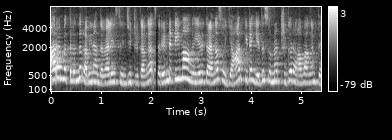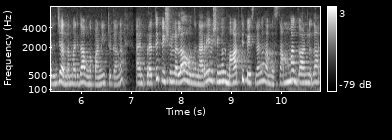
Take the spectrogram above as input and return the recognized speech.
ஆரம்பத்துலேருந்து ரவீனா அந்த வேலையை செஞ்சுட்டு இருக்காங்க. ஸோ ரெண்டு டீமாக அங்கே இருக்கிறாங்க. ஸோ யார்கிட்ட எது சொன்னால் ட்ரிகர் ஆவாங்கன்னு தெரிஞ்சு அந்த மாதிரி தான் அவங்க பண்ணிட்டு இருக்காங்க. அண்ட் பிரதீப் இஷ்யூலலாம் அவங்க நிறைய விஷயங்கள் மாற்றி பேசினாங்க. நம்ம செம்ம காண்டில் தான்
